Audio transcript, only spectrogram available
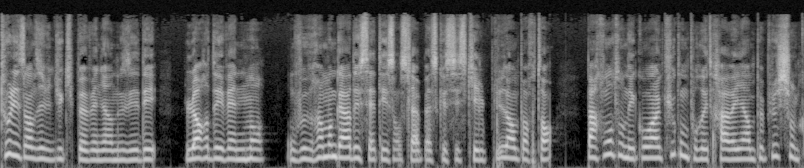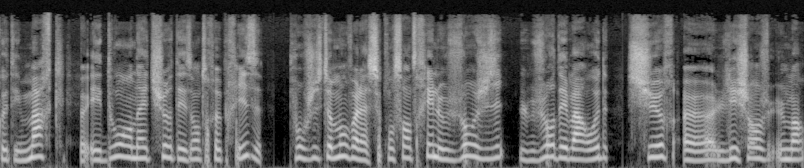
Tous les individus qui peuvent venir nous aider lors d'événements, on veut vraiment garder cette essence-là parce que c'est ce qui est le plus important. Par contre, on est convaincu qu'on pourrait travailler un peu plus sur le côté marque euh, et don en nature des entreprises pour justement voilà se concentrer le jour J, le jour des maraudes, sur euh, l'échange humain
